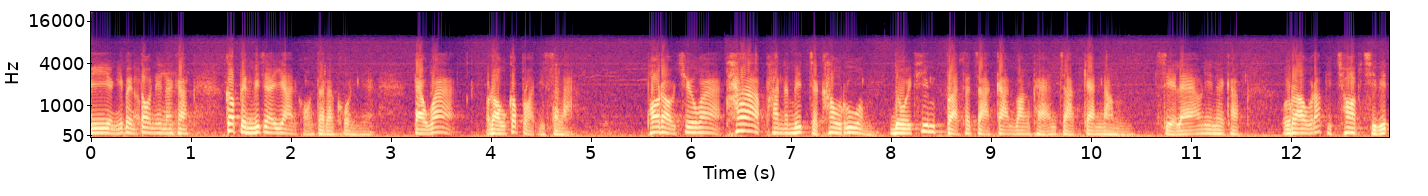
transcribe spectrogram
มีอย่างนี้เป็นต้นเนี่ยนะครับ ก็เป็นวิจารยานของแต่ละคนเนี่ยแต่ว่าเราก็ปล่อยอิสระ เพราะเราเชื่อว่าถ้าพันธมิตรจะเข้าร่วม โดยที่ปราศจากการวางแผนจากแกนนำเสียแล้วเนี่ยนะครับ เรารับผิดชอบชีวิต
